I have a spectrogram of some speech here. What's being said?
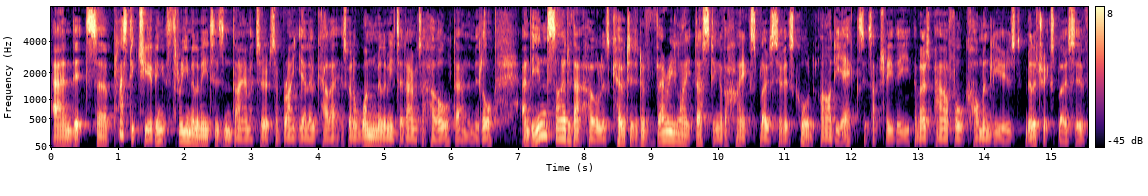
and it's uh, plastic tubing. It's three millimeters in diameter. It's a bright yellow color. It's got a one millimeter diameter hole down the middle, and the inside of that hole is coated in a very light dusting of a high explosive. It's called RDX. It's actually the, the most powerful, commonly used military explosive.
